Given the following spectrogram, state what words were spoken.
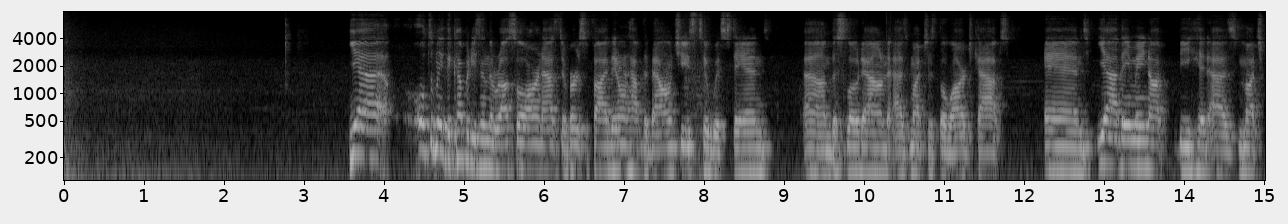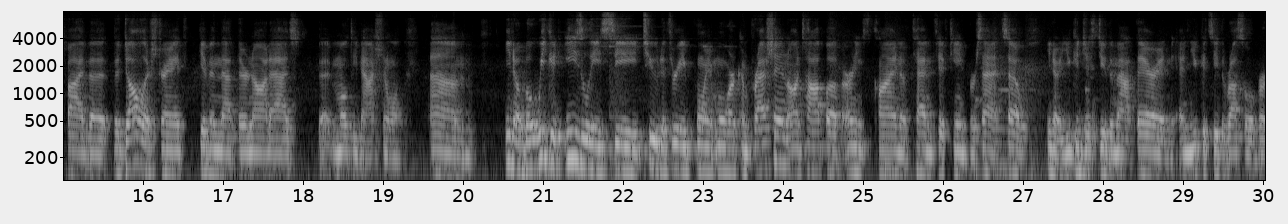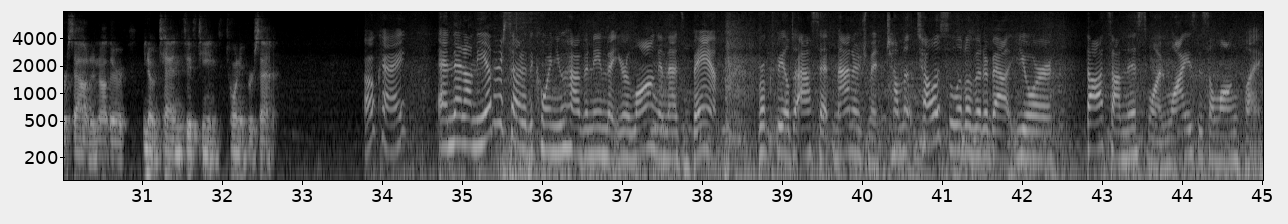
Yeah, ultimately, the companies in the Russell aren't as diversified. They don't have the balance sheets to withstand um, the slowdown as much as the large caps. And yeah, they may not be hit as much by the, the dollar strength, given that they're not as uh, multinational. Um, you know, but we could easily see two to three point more compression on top of earnings decline of 10, 15%. So, you know, you could just do the math there and, and you could see the Russell reverse out another, you know, 10, 15, 20%. Okay. And then on the other side of the coin, you have a name that you're long, and that's BAM, Brookfield Asset Management. Tell, tell us a little bit about your thoughts on this one. Why is this a long play?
